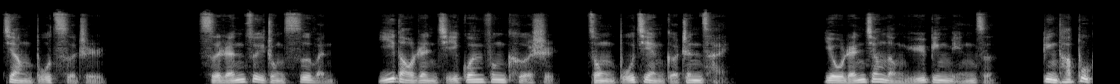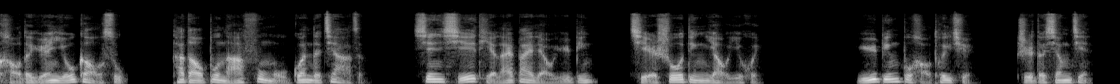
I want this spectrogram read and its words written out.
降补此职。此人最重斯文，一到任及官封客事，总不见个真才。有人将冷于冰名字，并他不考的缘由告诉他，倒不拿父母官的架子，先写帖来拜了于冰，且说定要一会。于冰不好推却，只得相见，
